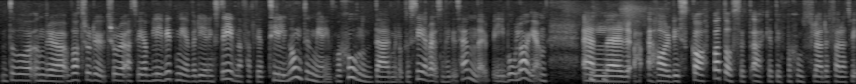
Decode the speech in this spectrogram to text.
då undrar jag, vad tror du? Tror du att vi har blivit mer värderingsdrivna för att vi har tillgång till mer information och därmed också ser vad som faktiskt händer i bolagen? Eller har vi skapat oss ett ökat informationsflöde för att vi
